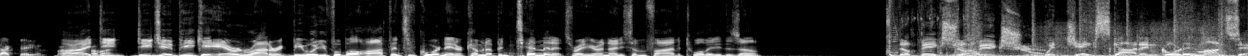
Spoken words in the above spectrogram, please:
Talk to you. Bye. All right. D- DJ and PK, Aaron Roderick, BYU football offensive coordinator, coming up in 10 minutes right here on 97.5 at 1280 The Zone. The Big Show. The Big Show. With Jake Scott and Gordon Monson.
